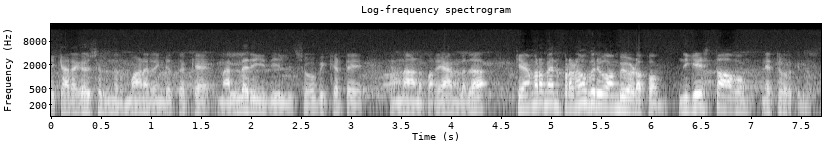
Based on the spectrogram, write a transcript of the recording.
ഈ കരകൗശല നിർമ്മാണ രംഗത്തൊക്കെ നല്ല രീതിയിൽ ശോഭിക്കട്ടെ എന്നാണ് പറയാനുള്ളത്. ക്യാമറമാൻ പ്രണവ് പെരുവാമ്പയോടൊപ്പം നികേഷ് താവം നെറ്റ്വർക്ക് ന്യൂസ്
